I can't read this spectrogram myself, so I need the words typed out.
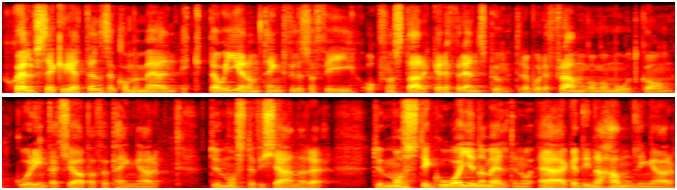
Självsäkerheten som kommer med en äkta och genomtänkt filosofi och från starka referenspunkter av både framgång och motgång går inte att köpa för pengar. Du måste förtjäna det. Du måste gå genom elden och äga dina handlingar,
